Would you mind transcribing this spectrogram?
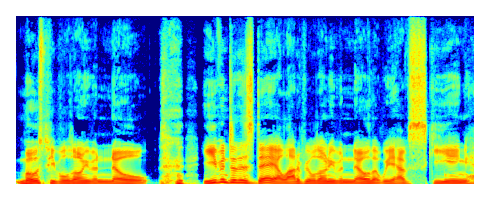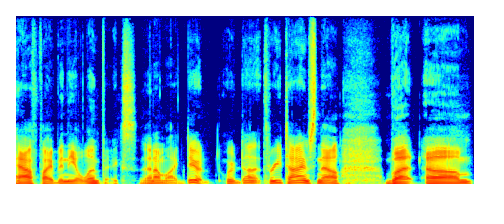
most people don't even know even to this day a lot of people don't even know that we have skiing half pipe in the olympics. And i'm like dude we've done it three times now. But um,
